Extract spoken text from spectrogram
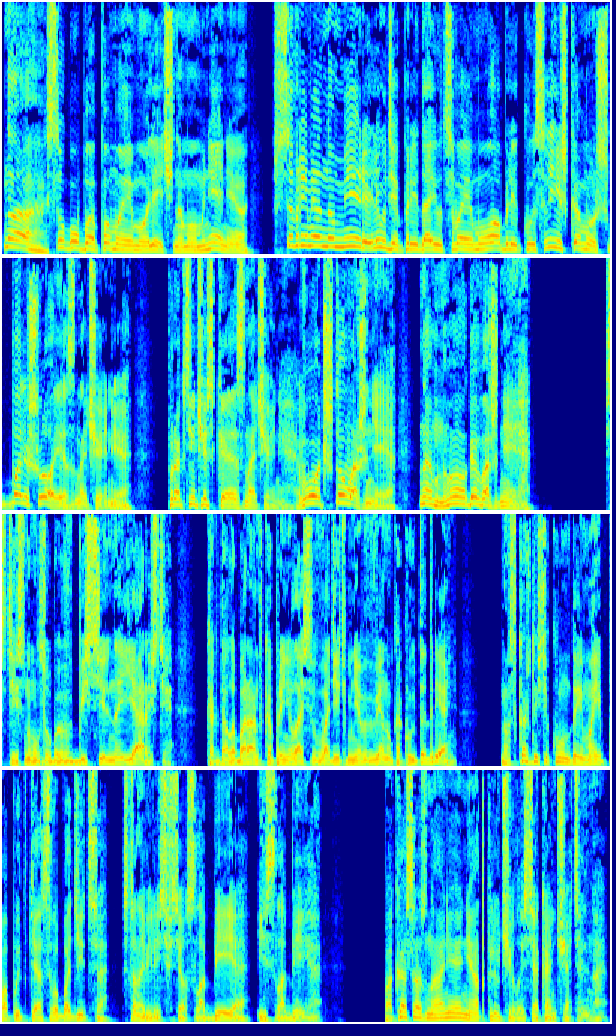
Но, сугубо по моему личному мнению, в современном мире люди придают своему облику слишком уж большое значение. Практическое значение. Вот что важнее. Намного важнее. Стиснул зубы в бессильной ярости, когда лаборантка принялась вводить мне в вену какую-то дрянь. Но с каждой секундой мои попытки освободиться становились все слабее и слабее, пока сознание не отключилось окончательно.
